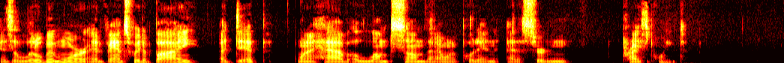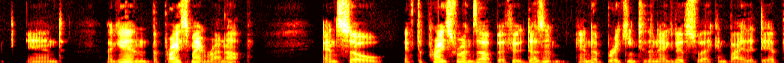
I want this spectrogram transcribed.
as a little bit more advanced way to buy a dip when I have a lump sum that I want to put in at a certain price point. And again, the price might run up. And so if the price runs up, if it doesn't end up breaking to the negative so I can buy the dip,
